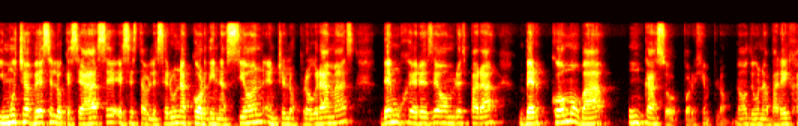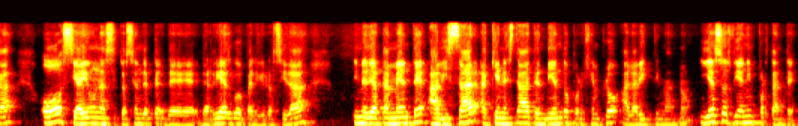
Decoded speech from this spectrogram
y muchas veces lo que se hace es establecer una coordinación entre los programas de mujeres, de hombres, para ver cómo va un caso, por ejemplo, ¿no? de una pareja, o si hay una situación de, de, de riesgo, peligrosidad, inmediatamente avisar a quien está atendiendo, por ejemplo, a la víctima, ¿no? Y eso es bien importante.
